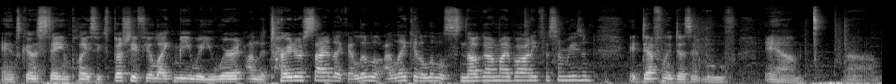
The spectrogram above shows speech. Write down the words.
and it's going to stay in place, especially if you're like me where you wear it on the tighter side, like a little, I like it a little snug on my body for some reason. It definitely doesn't move. Um, um,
